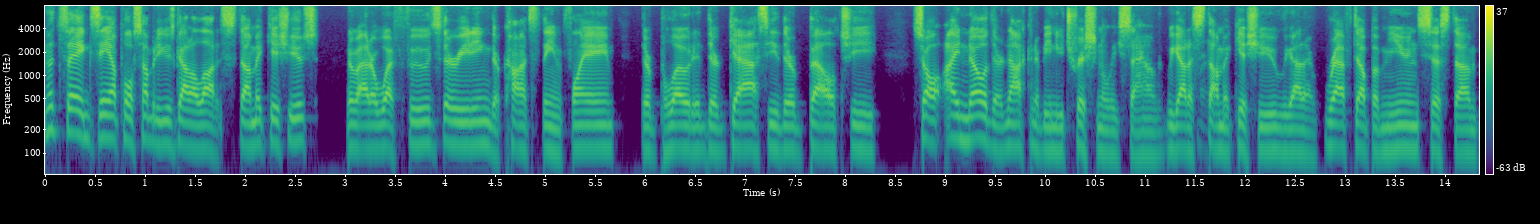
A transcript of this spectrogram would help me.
let's say example, somebody who's got a lot of stomach issues. No matter what foods they're eating, they're constantly inflamed, they're bloated, they're gassy, they're belchy. So I know they're not going to be nutritionally sound. We got a stomach issue, we got a revved up immune system.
